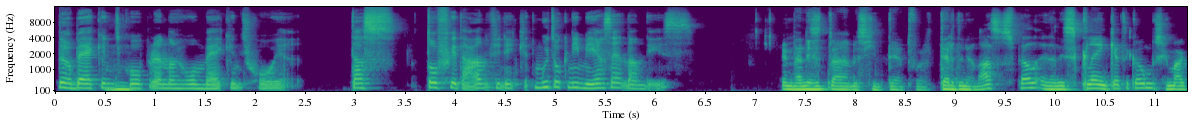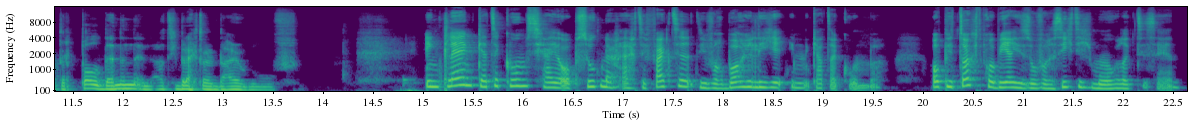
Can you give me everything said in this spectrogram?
erbij kunt Mhm. kopen en er gewoon bij kunt gooien. Dat is tof gedaan, vind ik. Het moet ook niet meer zijn dan deze. En dan is het eh, misschien tijd voor het derde en laatste spel. En dat is Klein Catacombs, gemaakt door Paul Dennen en uitgebracht door Direwolf. In Klein Catacombs ga je op zoek naar artefacten die verborgen liggen in catacomben. Op je tocht probeer je zo voorzichtig mogelijk te zijn.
